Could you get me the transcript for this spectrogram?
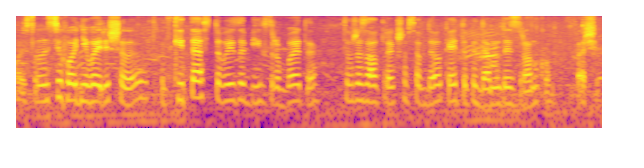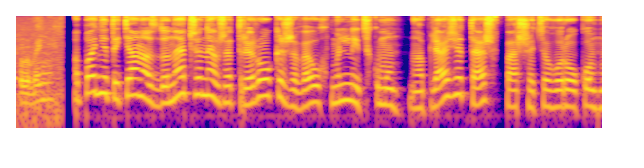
Ось, але сьогодні вирішили такий тестовий забіг зробити. То вже завтра, якщо все буде окей, то підемо десь зранку, в першій половині. А пані Тетяна з Донеччини вже три роки живе у Хмельницькому. На пляжі теж вперше цього року.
